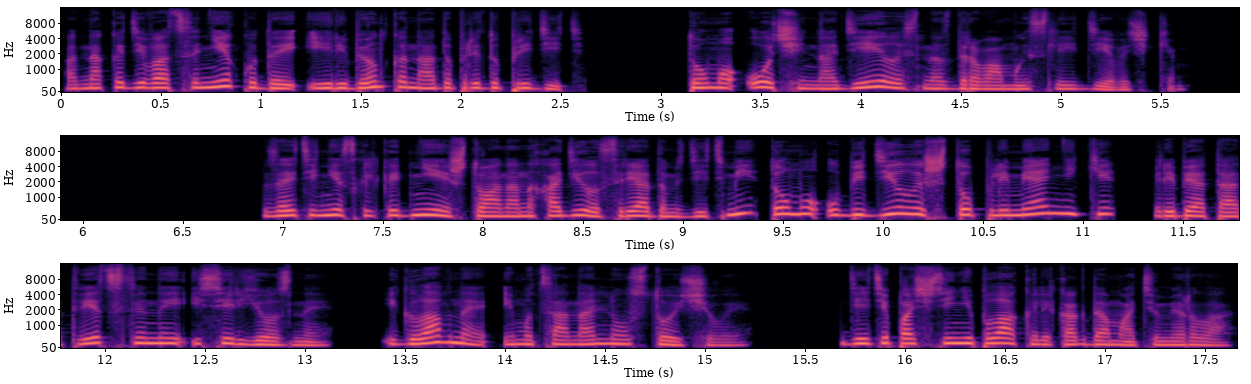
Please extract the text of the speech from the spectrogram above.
Однако деваться некуда, и ребенка надо предупредить. Тома очень надеялась на здравомыслие девочки. За эти несколько дней, что она находилась рядом с детьми, Тома убедилась, что племянники – ребята ответственные и серьезные. И главное, эмоционально устойчивые. Дети почти не плакали, когда мать умерла.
